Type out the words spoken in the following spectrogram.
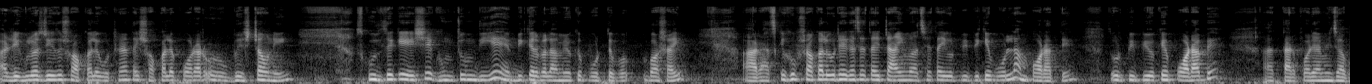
আর রেগুলার যেহেতু সকালে ওঠে না, তাই সকালে পড়ার ওর অভ্যেসটাও নেই। স্কুল থেকে এসে ঘুমটুম দিয়ে বিকেলবেলা আমি ওকে পড়তে বসাই। আর আজকে খুব সকালে উঠে গেছে, তাই টাইম আছে, তাই ওর পিপিকে বললাম পড়াতে। তো ওর পিপি ওকে পড়াবে, আর তারপরে আমি যাব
